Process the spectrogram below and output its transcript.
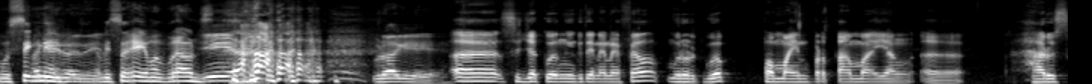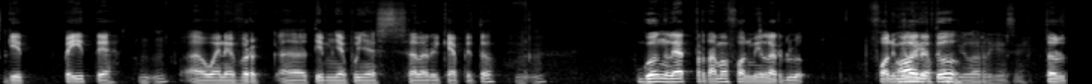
Pusing Lagi, nih, habis seri sama Browns. Iya. bro lagi. iya. eh, sejak gue ngikutin NFL, menurut gue pemain pertama yang eh, harus get paid ya, eh, whenever eh, timnya punya salary cap itu, gue ngelihat pertama Von Miller dulu. Von Oh Miller iya, itu Von Miller guys ya. ter-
